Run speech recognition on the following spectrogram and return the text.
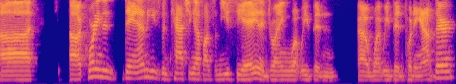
Uh, uh, according to Dan, he's been catching up on some UCA and enjoying what we've been uh, what we've been putting out there.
